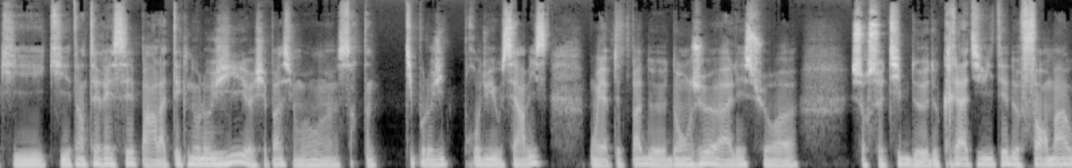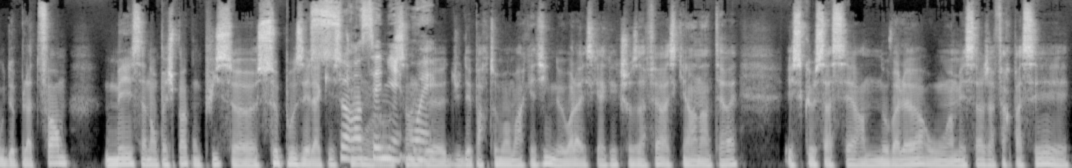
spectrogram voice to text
qui, qui est intéressée par la technologie, je sais pas si on vend certaines typologies de produits ou services, bon, il y a peut-être pas d'enjeu à aller sur sur ce type de, de, créativité, de format ou de plateforme, mais ça n'empêche pas qu'on puisse euh, se poser la question euh, au sein du département marketing de voilà, est-ce qu'il y a quelque chose à faire, est-ce qu'il y a un intérêt, est-ce que ça sert nos valeurs ou un message à faire passer,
